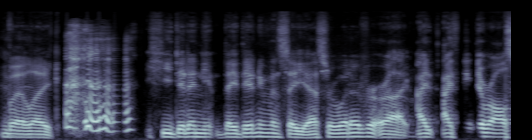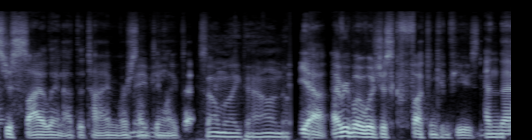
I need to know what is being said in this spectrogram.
But mm-hmm. like he didn't they didn't even say yes or whatever. Or like oh. I, I think they were all just silent at the time or something Maybe. like that. something like that. I don't know. Yeah, everybody was just fucking confused. Mm-hmm. And then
